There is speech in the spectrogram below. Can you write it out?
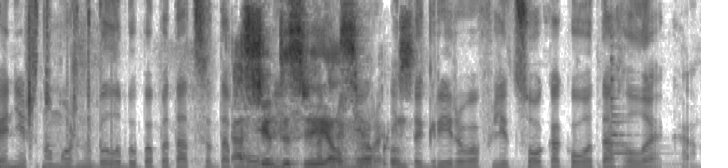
Конечно, можно было бы попытаться дополнить, а с чем ты сверялся, например, вопрос? интегрировав лицо какого-то Глэка.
